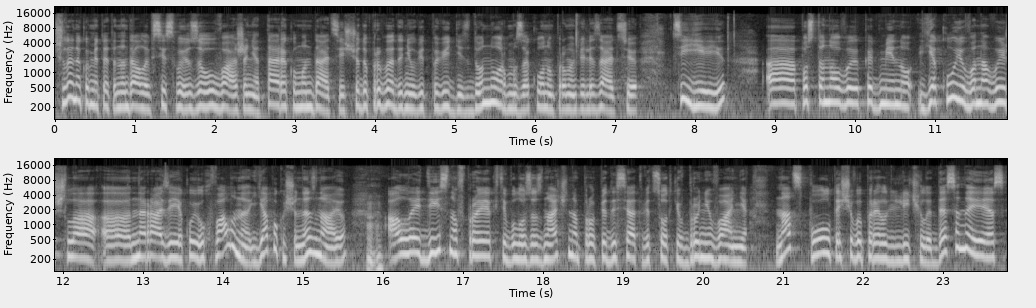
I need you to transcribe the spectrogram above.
Члени комітету надали всі свої зауваження та рекомендації щодо приведення у відповідність до норм закону про мобілізацію цієї постанови Кабміну. Якою вона вийшла е, наразі, якою ухвалена, я поки що не знаю. Але дійсно в проєкті було зазначено про 50% бронювання Нацпол, те, що ви перелічили, ДСНС,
